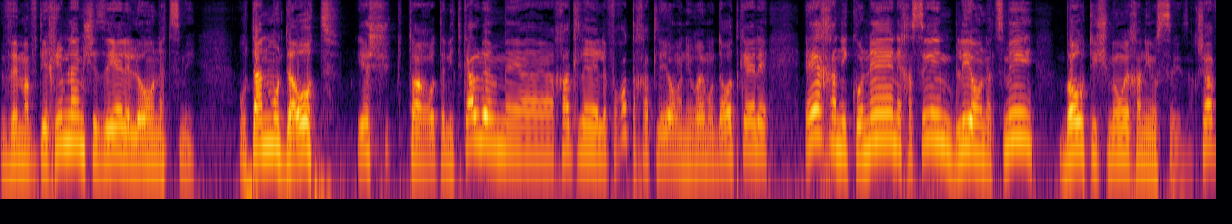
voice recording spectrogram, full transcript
ומבטיחים להם שזה יהיה ללא הון עצמי. אותן מודעות, יש, אתה, אתה נתקל בהן אה, אחת ל, לפחות אחת ליום, אני רואה מודעות כאלה, איך אני קונה נכסים בלי הון עצמי, בואו תשמעו איך אני עושה את זה. עכשיו,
